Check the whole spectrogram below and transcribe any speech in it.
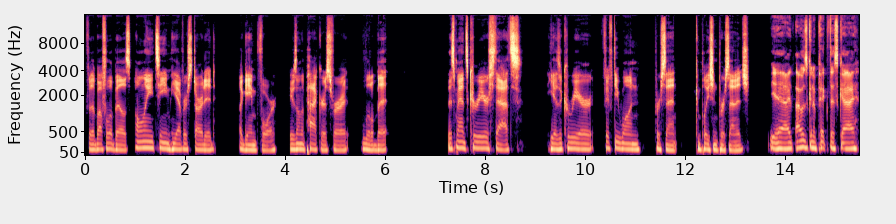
for the Buffalo Bills. Only team he ever started a game for. He was on the Packers for a little bit. This man's career stats. He has a career 51% completion percentage. Yeah, I, I was gonna pick this guy.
